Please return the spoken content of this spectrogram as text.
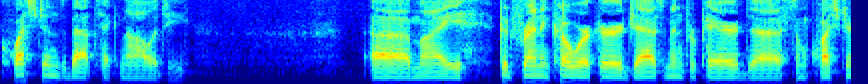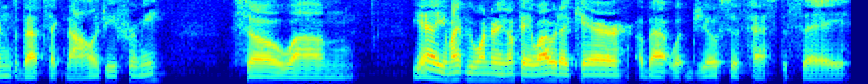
questions about technology. Uh, my good friend and coworker Jasmine prepared uh, some questions about technology for me. So, um, yeah, you might be wondering, okay, why would I care about what Joseph has to say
